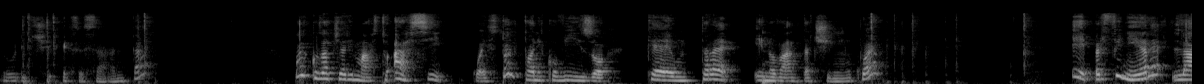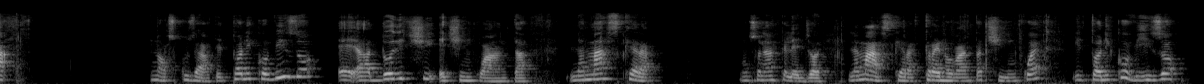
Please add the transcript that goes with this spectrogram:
12,60 poi cosa c'è rimasto? ah sì, questo è il tonico viso che è un 3,95 per finire la no scusate il tonico viso è a 12,50 la maschera non so neanche leggere la maschera 3,95 il tonico viso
